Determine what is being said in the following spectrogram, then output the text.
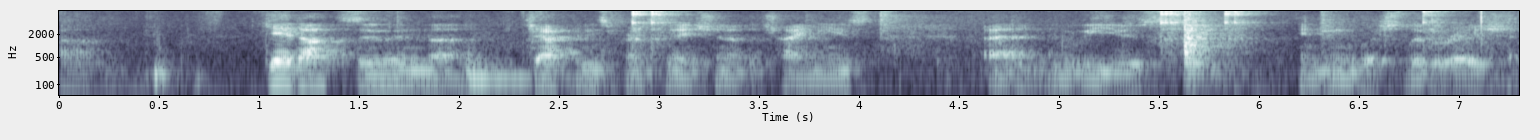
um, gedatsu in the Japanese pronunciation of the Chinese, and we use in English liberation.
